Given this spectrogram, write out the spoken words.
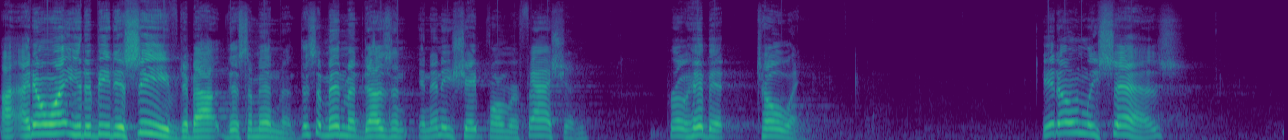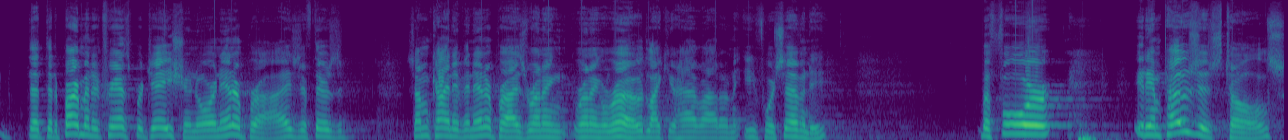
I, don't want you to be deceived about this amendment. This amendment doesn't, in any shape, form, or fashion, prohibit tolling. It only says that the Department of Transportation or an enterprise, if there's a some kind of an enterprise running, running a road like you have out on the E470, before it imposes tolls,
